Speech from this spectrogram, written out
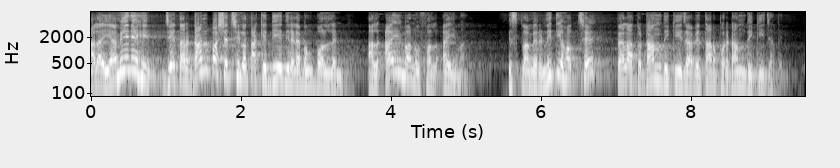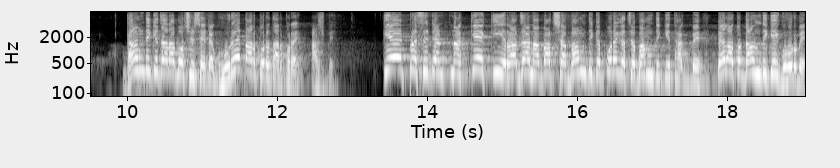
আলা ইয়ামিনেহি যে তার ডান পাশে ছিল তাকে দিয়ে দিলেন এবং বললেন, আল আইমানুফ আল আইমান ইসলামের নীতি হচ্ছে পেলা তো ডান দিকেই যাবে, তারপরে ডান দিকেই যাবে। ডান দিকে যারা বসেছে সেটা ঘুরে তারপরে তারপরে আসবে। কে প্রেসিডেন্ট না কে কি রাজা না বাদশাহ বাম দিকে পড়ে গেছে, বাম দিকে থাকবে। পেলা তো ডান দিকেই ঘুরবে।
